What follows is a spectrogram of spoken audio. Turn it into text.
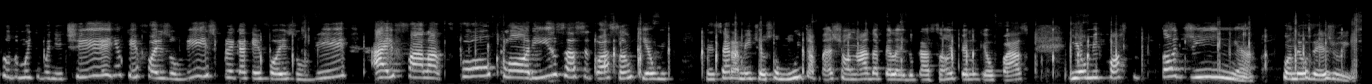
tudo muito bonitinho, quem foi zumbi, explica quem foi zumbi, aí fala, folcloriza a situação, que eu Sinceramente, eu sou muito apaixonada pela educação e pelo que eu faço, e eu me corto todinha quando eu vejo isso.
